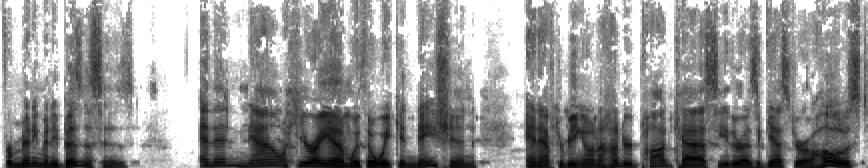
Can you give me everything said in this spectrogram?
for many, many businesses. And then now here I am with Awakened Nation. And after being on 100 podcasts, either as a guest or a host,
